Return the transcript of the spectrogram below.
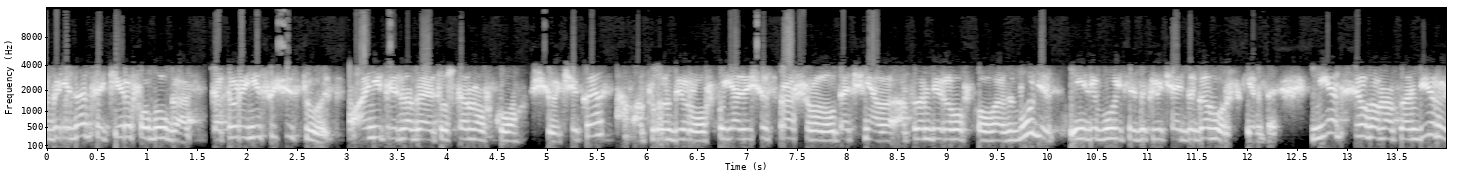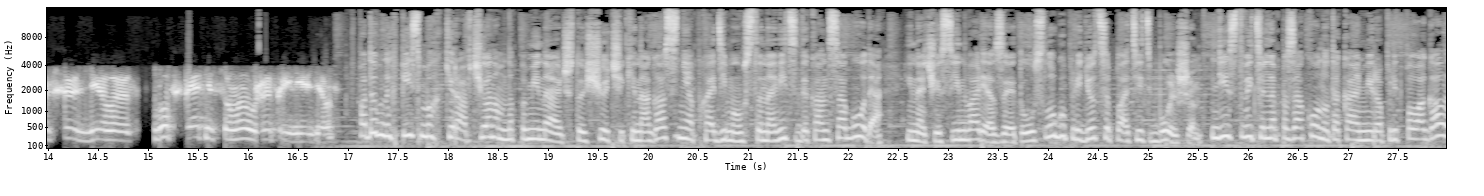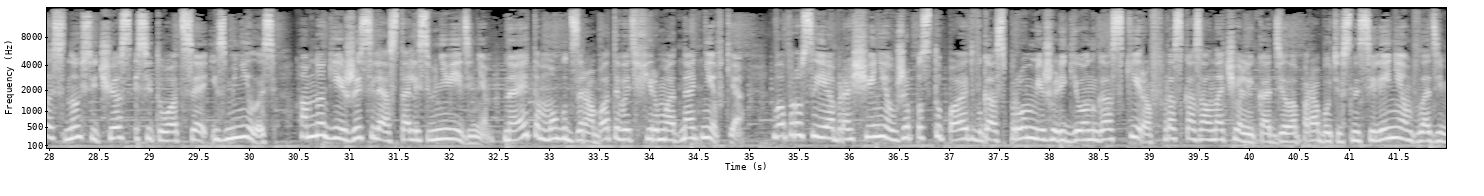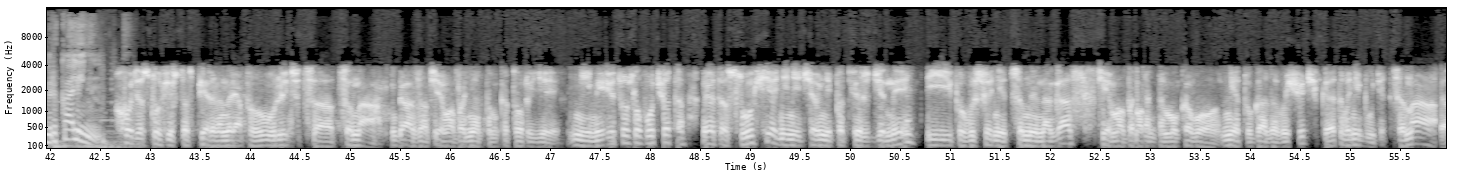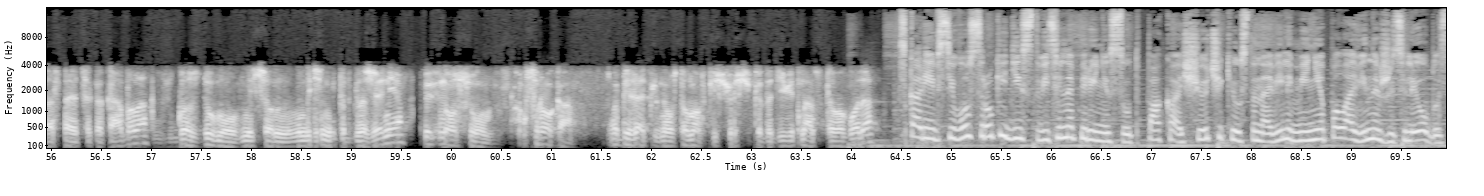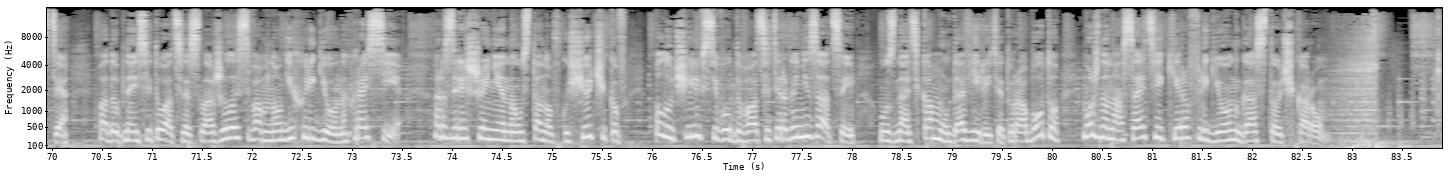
организация Киров облгаз, которой не существует. Они предлагают установку счетчика, опломбировку. Я еще спрашивала, уточняла, опломбировка у вас будет или будете заключать договор с кем-то? Нет, все вам опломбируют, все сделают. Вот в пятницу мы уже приедем. В подобных письмах кировчанам напоминают, что счетчики на газ необходимо установить до конца года, иначе с января за эту услугу придется платить больше. Действительно, по закону такая мера предполагалась, но сейчас ситуация изменилась, а многие жители остались в неведении. На этом могут зарабатывать фирмы-однодневки. Вопросы и обращения уже поступают в «Газпром» межрегион «Газ Киров», рассказал начальник отдела по работе с населением Владимир Калинин. Ходят слухи, что 1 января увеличится цена газа тем абонентам, которые не имеют узлов учета. Это слухи, они ничем не подтверждены. И повышение цены на газ тем абонентам, у кого нет газового счетчика, этого не будет. Цена остается какая была. В Госдуму внесен, внесены предложения к переносу срока обязательной установки счетчика до 2019 года. Скорее всего, сроки действительно перенесут, пока счетчики установили менее половины жителей области. Подобная ситуация сложилась во многих регионах России. Разрешение на установку счетчиков получили всего 20 организаций. Узнать, кому доверить эту работу, можно на сайте кироврегионгаз.ру.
